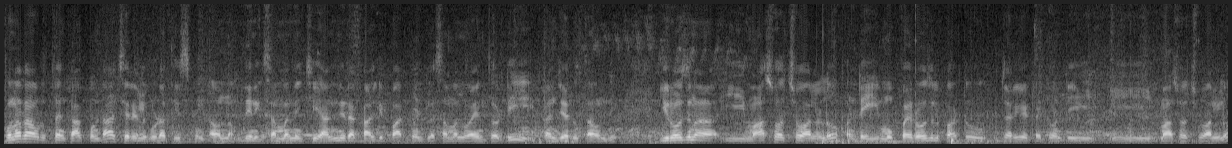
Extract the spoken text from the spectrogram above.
పునరావృతం కాకుండా చర్యలు కూడా తీసుకుంటా ఉన్నాం. దీనికి సంబంధించి అన్ని రకాల డిపార్ట్మెంట్ల సమన్వయంతో పని జరుగుతూ ఉంది. ఈ రోజున ఈ మాసోత్సవాలలో అంటే ఈ ముప్పై రోజుల పాటు జరిగేటటువంటి ఈ మాసోత్సవాల్లో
